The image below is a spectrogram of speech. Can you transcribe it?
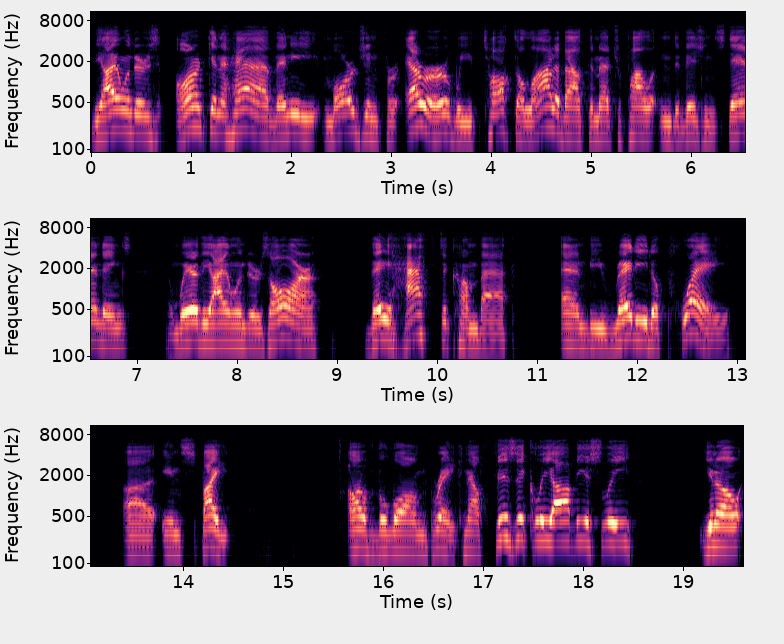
the Islanders aren't going to have any margin for error. We've talked a lot about the Metropolitan Division standings and where the Islanders are. They have to come back and be ready to play uh, in spite of the long break. Now, physically, obviously, you know,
